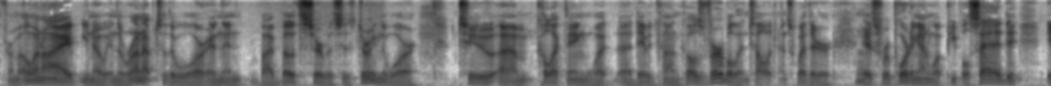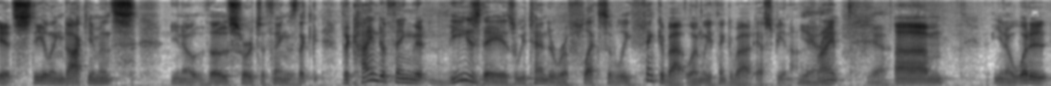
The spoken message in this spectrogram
from ONI, you know, in the run up to the war, and then by both services during the war, to um, collecting what uh, David Kahn calls verbal intelligence, whether mm. it's reporting on what people said, it's stealing documents, you know, those sorts of things. The, the kind of thing that these days we tend to reflexively think about when we think about espionage, yeah. right? Yeah. Um, you know what is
